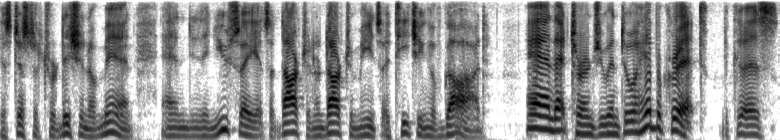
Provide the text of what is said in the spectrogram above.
it's just a tradition of men and then you say it's a doctrine a doctrine means a teaching of god and that turns you into a hypocrite because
